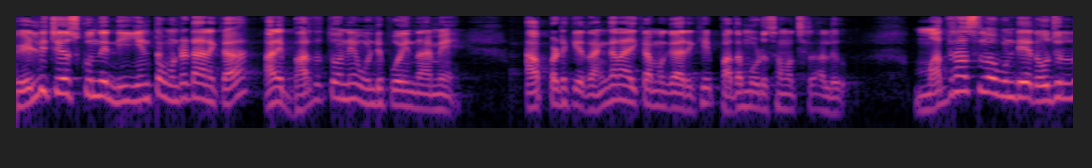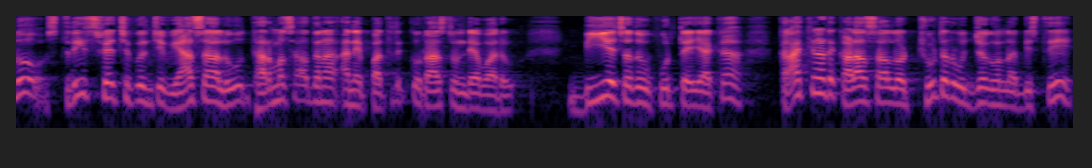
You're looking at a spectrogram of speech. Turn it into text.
పెళ్ళి చేసుకుంది నీ ఇంట ఉండటానిక అని భర్తతోనే ఉండిపోయిందామే అప్పటికి రంగనాయకమ్మ గారికి పదమూడు సంవత్సరాలు. మద్రాసులో ఉండే రోజుల్లో స్త్రీ స్వేచ్ఛ గురించి వ్యాసాలు ధర్మసాధన అనే పత్రికకు రాస్తుండేవారు. బిఏ చదువు పూర్తయ్యాక కాకినాడ కళాశాలలో ట్యూటర్ ఉద్యోగం లభిస్తే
